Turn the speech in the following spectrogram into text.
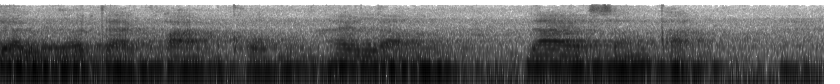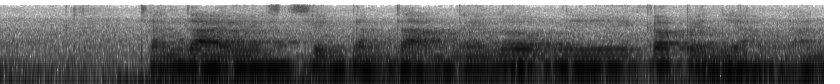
จะเหลือแต่ความขมให้เราได้สัมผัส ฉันใดสิ่งต่างๆ ในโลกนี้ก็เป็นอย่างนั้น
